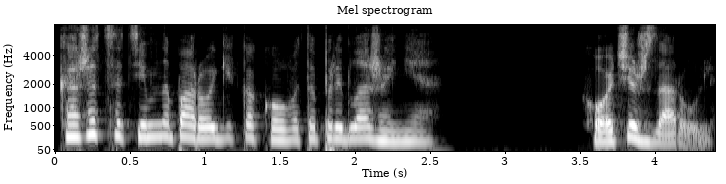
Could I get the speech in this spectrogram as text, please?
Кажется, Тим на пороге какого-то предложения. «Хочешь за руль?»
